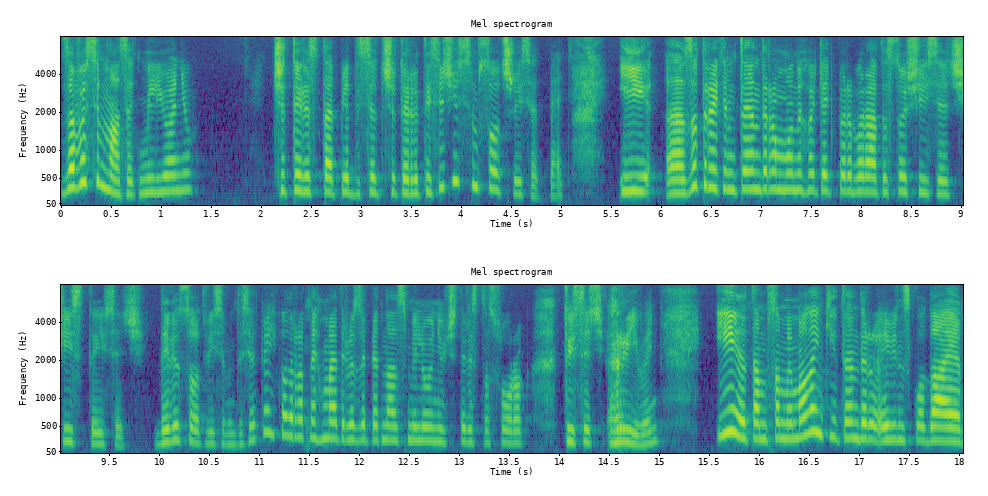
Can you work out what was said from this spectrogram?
за 18 мільйонів 454 тисячі 765. І е, за третім тендером вони хочуть перебирати 166 тисяч 985 квадратних метрів за 15 мільйонів 440 тисяч гривень. І там самий маленький тендер е, він складає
